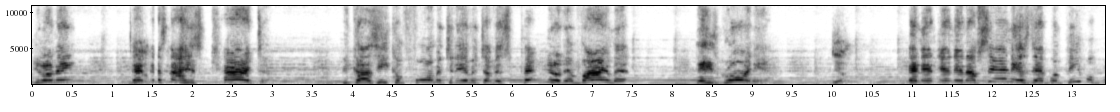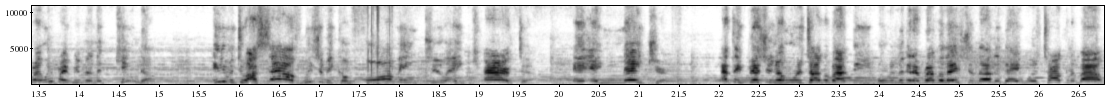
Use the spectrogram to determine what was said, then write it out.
you know what I mean? That, Yeah. That's not his character. Because he conforming to the image of his pet, you know, the environment that he's growing in. Yeah. And and, and, and I'm saying is that when people bring we bring people in the kingdom, even to ourselves, we should be conforming to a character, a, a nature. I think Bishop, you know, when we were talking about the when we were looking at Revelation the other day, we was talking about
